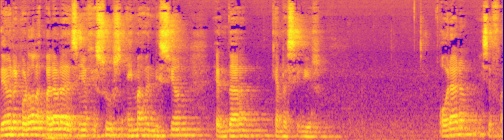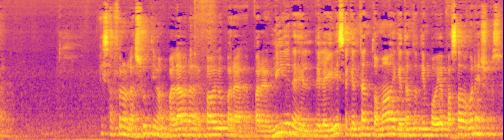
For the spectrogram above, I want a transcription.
Deben recordar las palabras del Señor Jesús. Hay más bendición en dar que en recibir. Oraron y se fueron. Esas fueron las últimas palabras de Pablo para, para los líderes de, la iglesia que él tanto amaba y que tanto tiempo había pasado con ellos.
